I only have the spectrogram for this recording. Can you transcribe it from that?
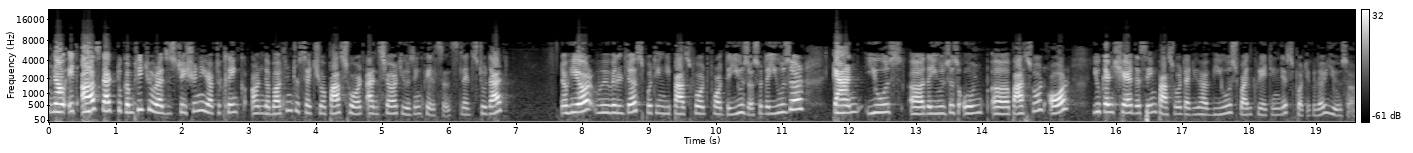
Now it asks that to complete your registration, you have to click on the button to set your password and start using FieldSense. Let's do that. Now here we will just put in the password for the user. So the user can use uh, the user's own uh, password or you can share the same password that you have used while creating this particular user.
